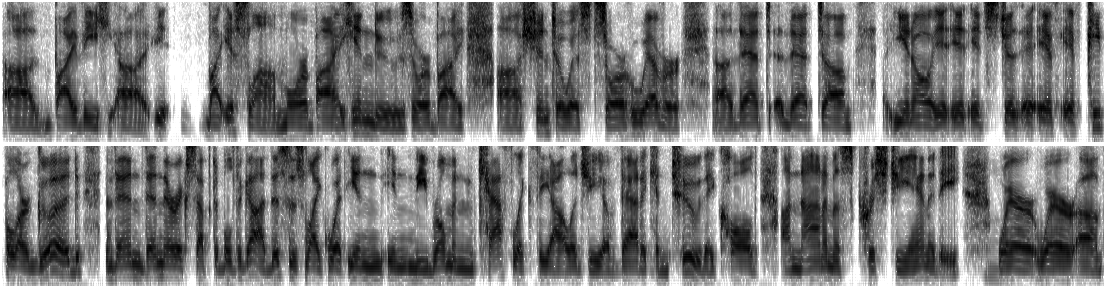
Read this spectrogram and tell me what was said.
uh, by the uh, by Islam or by Hindus or by uh, Shintoists or whoever uh, that that um, you know it, it, it's just if if people are good then then they're acceptable to God. This is like what in in the Roman Catholic theology of Vatican II they called anonymous Christianity, mm-hmm. where where um,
